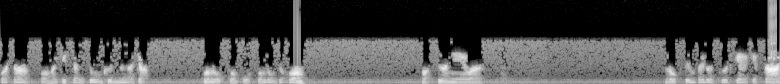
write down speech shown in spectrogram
กว่าตาขอให้จิตใจสูงขึ้นเหนือจากความโลภความโกรธความหลงจ้าของเพราะเชื่อเนว่าโลกเต็มไปด้วยเกิดแก่เก็บตาย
